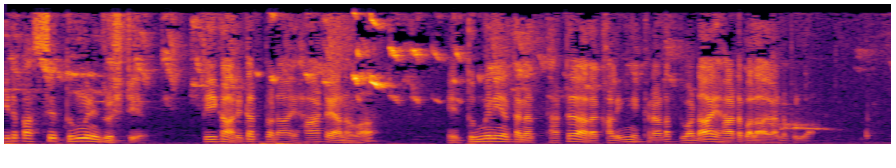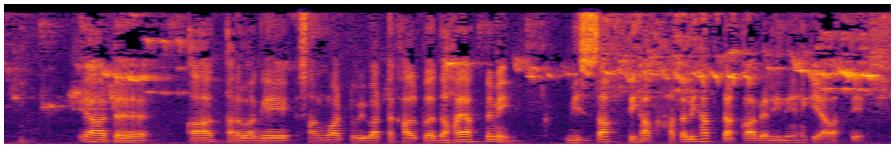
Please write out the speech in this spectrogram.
ඊට පස්සේ තුන්වෙනි දෘෂ්ටිය. මේක අරිටත් වඩා එහාට යනවා. ඒ තුන්වෙනි තැනත්තට අර කලින් එකනටත් වඩා එහාට බලා ගන්න පුළුවන්. එයාට අර වගේ සංවට්ටු විවට්ට කල්ප 10ක් නෙමෙයි 20ක් 30ක් 40ක් දක්වා බැලීමේ හැකියාවක් තියෙනවා.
